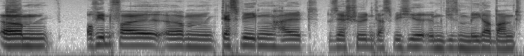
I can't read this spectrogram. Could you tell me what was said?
Ähm, auf jeden Fall ähm, deswegen halt sehr schön, dass wir hier in diesem Megaband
